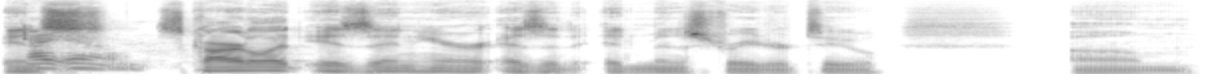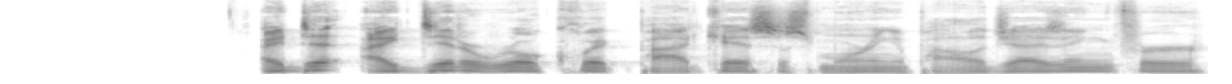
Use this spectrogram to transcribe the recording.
And I am. Scarlett is in here as an administrator too. Um I did I did a real quick podcast this morning apologizing for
